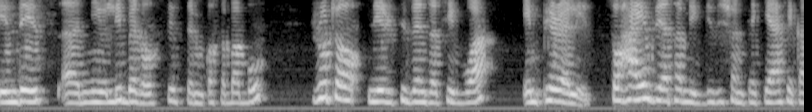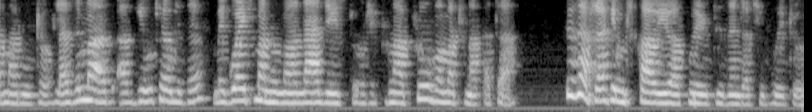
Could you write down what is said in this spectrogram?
in this uh, neoliberal system kwa sababu Ruto ni representative wa imperialist. So haizi hata make decision peke yake kama Ruto. Lazima ageuke aulize Meg Whitman, unaonaje story? Tuna approve ama tunakataa? Sisi hatutaki mtu kawa hiyo akuwe representative wetu.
